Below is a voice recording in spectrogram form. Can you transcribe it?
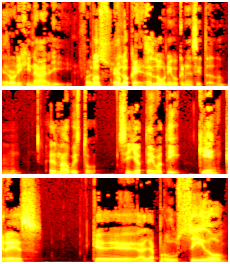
era original y fue lo- Pues, es lo que es. Es lo único que necesitas, ¿no? Es más, Wisto, si yo te digo a ti, ¿quién crees que haya producido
